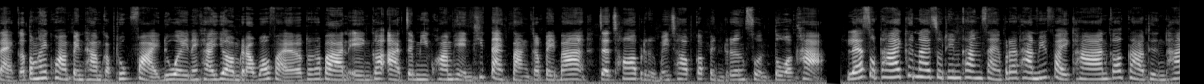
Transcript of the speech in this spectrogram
แต่ก็ต้องให้ความเป็นธรรมกับทุกฝ่ายด้วยนะคะ ยอมรับว่าฝ่ายรัฐบาลเองก็อาจจะมีความเห็นที่แตกต่างกันไปบ้าง จะชอบหรือไม่ชอบก็เป็นเรื่องส่วนตัวค่ะ และสุดท้ายคือนายสุทินคลังแสงประธานวิฝ่ายค้านก็กล่าวถึงท่า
